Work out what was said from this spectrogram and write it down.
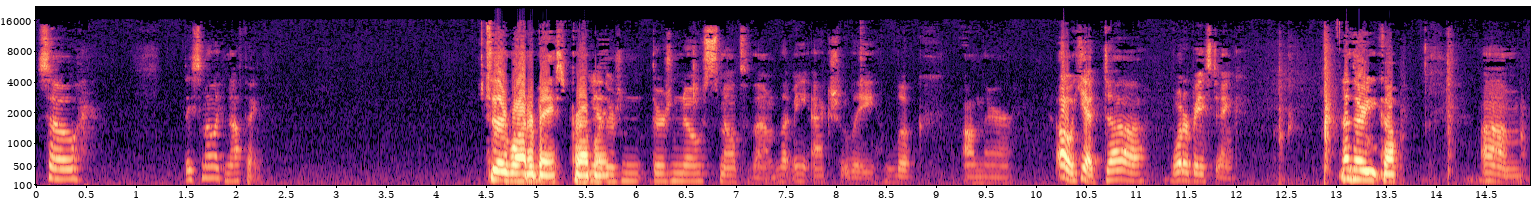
so they smell like nothing. so they're water based, probably. Yeah, there's n- there's no smell to them. Let me actually look on there. Oh yeah, duh, water based ink. oh, there you go. Um,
